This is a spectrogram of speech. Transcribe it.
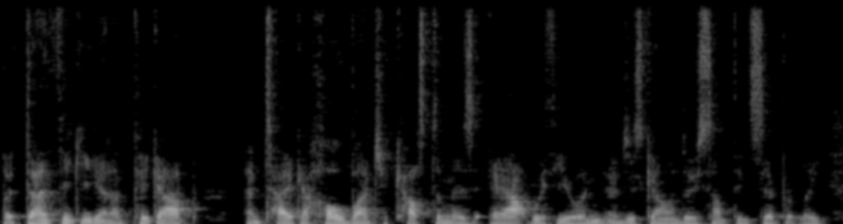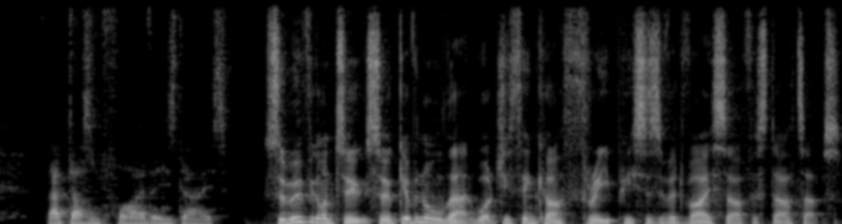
but don't think you're going to pick up and take a whole bunch of customers out with you and, and just go and do something separately. That doesn't fly these days. So moving on to so given all that, what do you think our three pieces of advice are for startups?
